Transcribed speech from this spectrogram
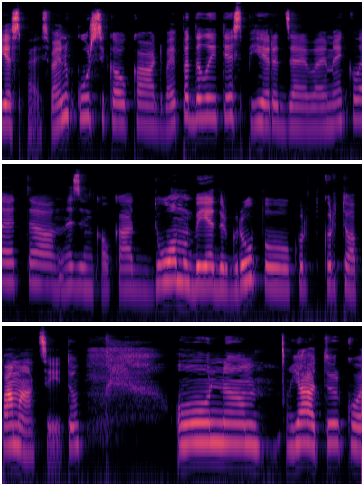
iespējas. Vai nu kursi kaut kādi, vai padalīties pieredzē, vai meklēt nezinu, kaut kādu domu biedru grupu, kur, kur to pamācītu. Uh, Un, um, jā, tur, ko,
